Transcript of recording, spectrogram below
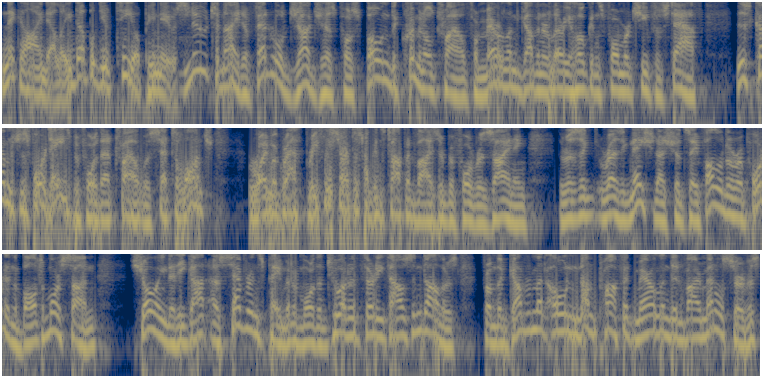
Nick Iannelli, WTOP News. New tonight, a federal judge has postponed the criminal trial for Maryland Governor Larry Hogan's former chief of staff. This comes just four days before that trial was set to launch. Roy McGrath briefly served as Hogan's top advisor before resigning. The resi- resignation, I should say, followed a report in the Baltimore Sun showing that he got a severance payment of more than $230,000 from the government-owned nonprofit Maryland Environmental Service,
